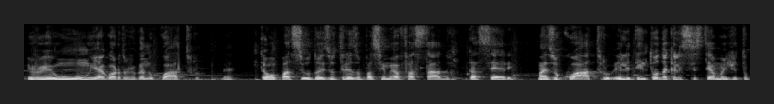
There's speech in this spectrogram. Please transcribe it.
Eu joguei o 1 e agora eu tô jogando o 4, né? Então eu passei, o 2 e o 3 eu passei meio afastado da série. Mas o 4, ele tem todo aquele sistema de tu,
